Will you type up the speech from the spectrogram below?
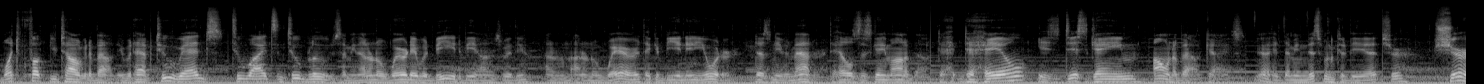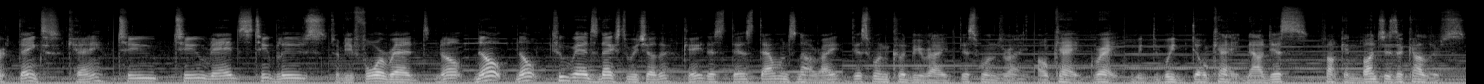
What the fuck you talking about? They would have two reds, two whites, and two blues. I mean, I don't know where they would be, to be honest with you. I don't, I don't know where. They could be in any order. Doesn't even matter. The hell is this game on about? The, the hell is this game on about, guys? Yeah, I mean, this one could be it. Sure. Sure, thanks. Okay, two, two reds, two blues. So it'd be four reds. No, no, no, two reds next to each other. Okay, this, this, that one's not right. This one could be right. This one's right. Okay, great. We, we, okay. Now this fucking bunches of colors.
